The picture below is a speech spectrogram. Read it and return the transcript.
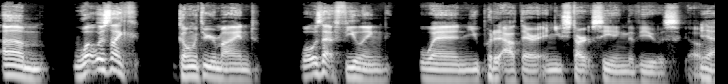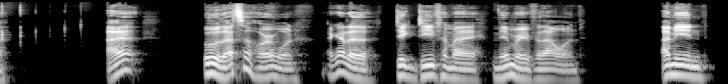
Um, what was like going through your mind? What was that feeling when you put it out there and you start seeing the views go? Yeah. I, ooh, that's a hard one. I gotta dig deep in my memory for that one. I mean,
